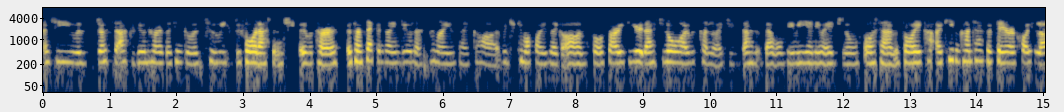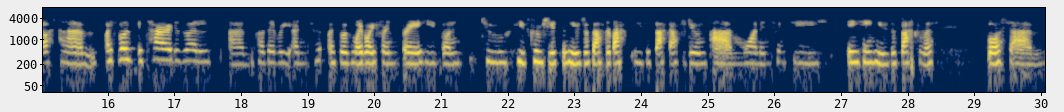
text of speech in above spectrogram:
and she was just after doing hers. I think it was two weeks before that, and she, it was her it was her second time doing it. And I was like, oh, when she came up, I was like, oh, I'm so sorry to hear that. You know, I was kind of like, that that won't be me anyway. You know, but um, so I I keep in contact with Sarah quite a lot. Um, I suppose it's hard as well. Um, because every and I suppose my boyfriend Ray, he's done two, he's cruciates and he was just after back, he's just back after doing um one in 2018. He was just back from it but um,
